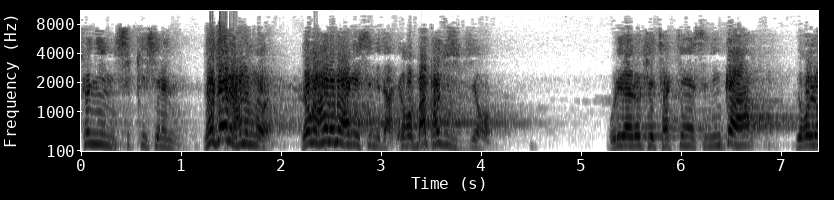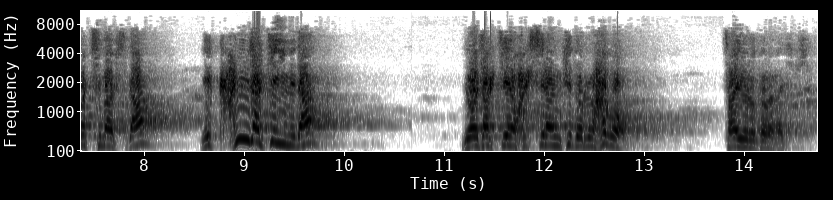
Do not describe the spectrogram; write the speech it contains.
주님 시키시는 여대로 하는 거 요거 하나만 하겠습니다. 요거 맡아주십시오. 우리가 이렇게 작정했으니까 이걸 놓지 맙시다. 이큰 작정입니다. 요 작정에 확실한 기도를 하고 자유로 돌아가십시오.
